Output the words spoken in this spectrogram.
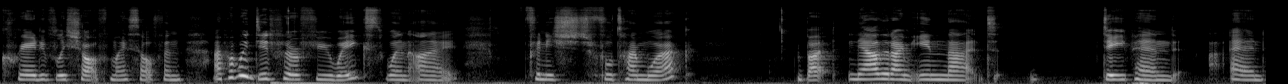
creatively show up for myself. And I probably did for a few weeks when I finished full time work. But now that I'm in that deep end and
